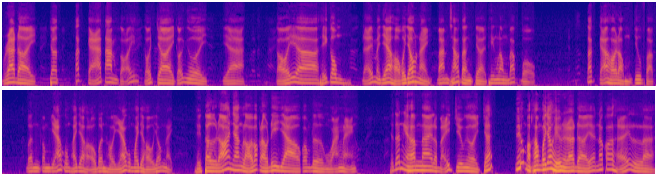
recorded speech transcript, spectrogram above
ra đời cho tất cả tam cõi cõi trời cõi người và cõi uh, thủy cung để mà gia hộ cái dấu này. 36 tầng trời thiên long bát bộ tất cả hội đồng chư Phật, bên công giáo cũng phải gia hộ, bên hồi giáo cũng phải gia hộ giống này. Thì từ đó nhân loại bắt đầu đi vào con đường hoạn nạn. Cho đến ngày hôm nay là 7 triệu người chết. Nếu mà không có dấu hiệu này ra đời nó có thể là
